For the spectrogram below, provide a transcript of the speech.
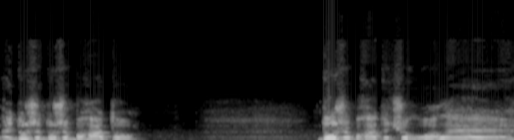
а й дуже-дуже багато. Дуже багато чого, але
